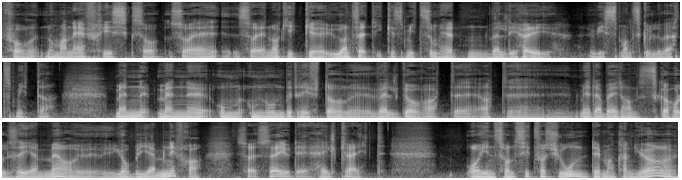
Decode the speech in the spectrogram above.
for når man er frisk, så, så, er, så er nok ikke, uansett ikke smittsomheten veldig høy hvis man skulle vært smitta. Men, men eh, om, om noen bedrifter eh, velger at, eh, at medarbeiderne skal holde seg hjemme og jobbe hjemmefra, så, så er jo det helt greit. Og i en sånn situasjon, det man kan gjøre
